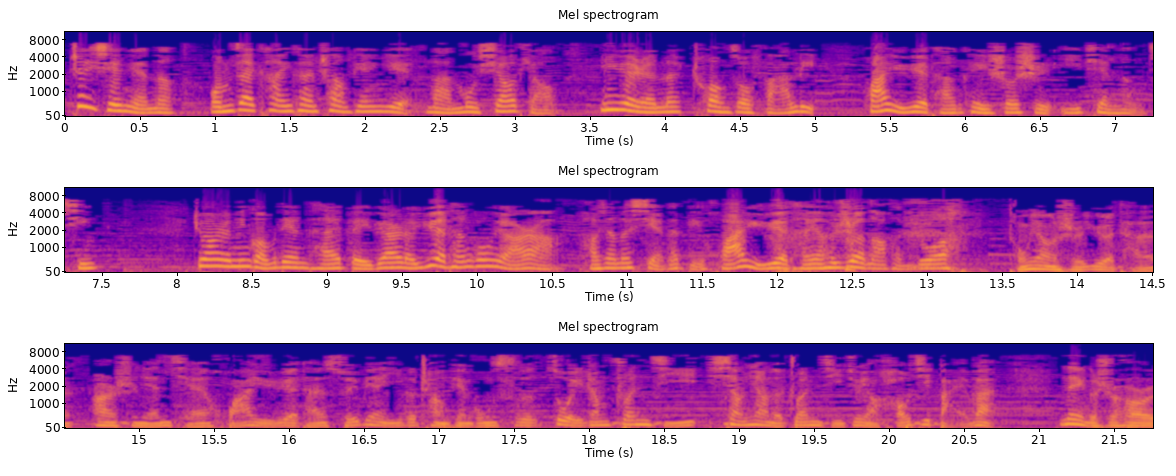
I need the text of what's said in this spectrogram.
这些年呢，我们再看一看唱片业满目萧条，音乐人呢创作乏力，华语乐坛可以说是一片冷清。中央人民广播电台北边的乐坛公园啊，好像都显得比华语乐坛要热闹很多。同样是乐坛，二十年前，华语乐坛随便一个唱片公司做一张专辑，像样的专辑就要好几百万。那个时候，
